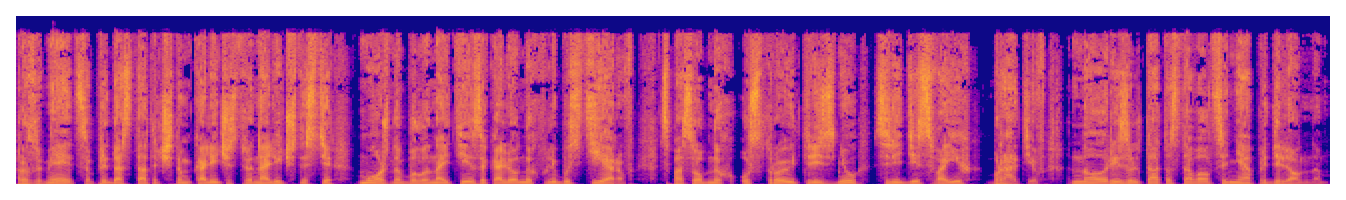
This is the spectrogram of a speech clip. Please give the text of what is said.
Разумеется, при достаточном количестве наличности можно было найти закаленных флебустьеров, способных устроить резню среди своих братьев, но результат оставался неопределенным.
